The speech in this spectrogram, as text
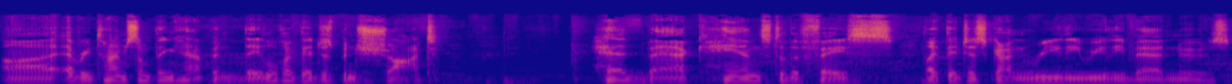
Uh, every time something happened, they looked like they'd just been shot. Head back, hands to the face, like they'd just gotten really, really bad news.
